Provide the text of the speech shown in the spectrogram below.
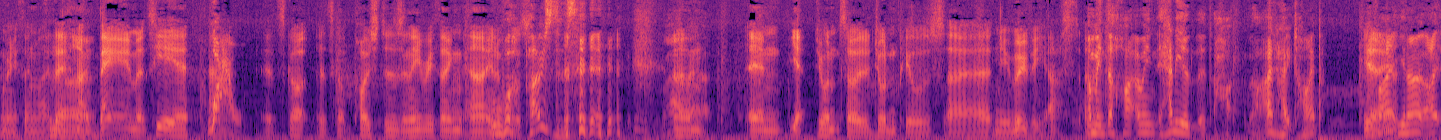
or anything like that. No. No, bam, it's here. Wow. Um, it's got it's got posters and everything, uh, and What course, posters? um, and yeah, Jordan. So Jordan Peele's uh, new movie, Us. I mean the I mean how do you? uh, I'd hate hype. yeah, if I, yeah. you know, I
